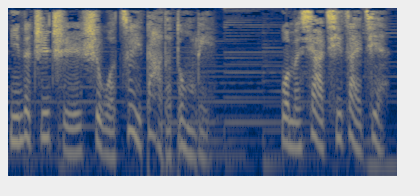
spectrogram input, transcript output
您的支持是我最大的动力。我们下期再见。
